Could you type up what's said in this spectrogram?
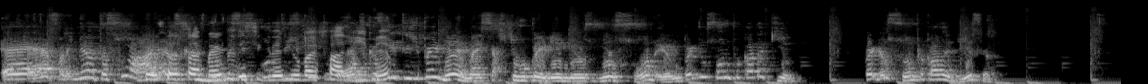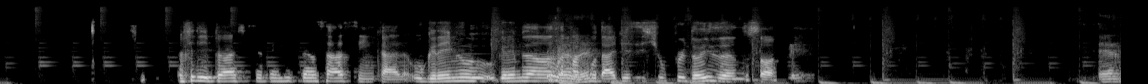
É, falei, meu, tá suave. Mas essa merda desse Grêmio vai falir mesmo. Eu fiquei de perder, mas acha que eu vou perder meu, meu sono? Eu não perdi o sono por causa daquilo. Perdi o sono por causa disso. Felipe, eu acho que você tem que pensar assim, cara. O Grêmio, o Grêmio da nossa é, né? faculdade né? existiu por dois anos só. É.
